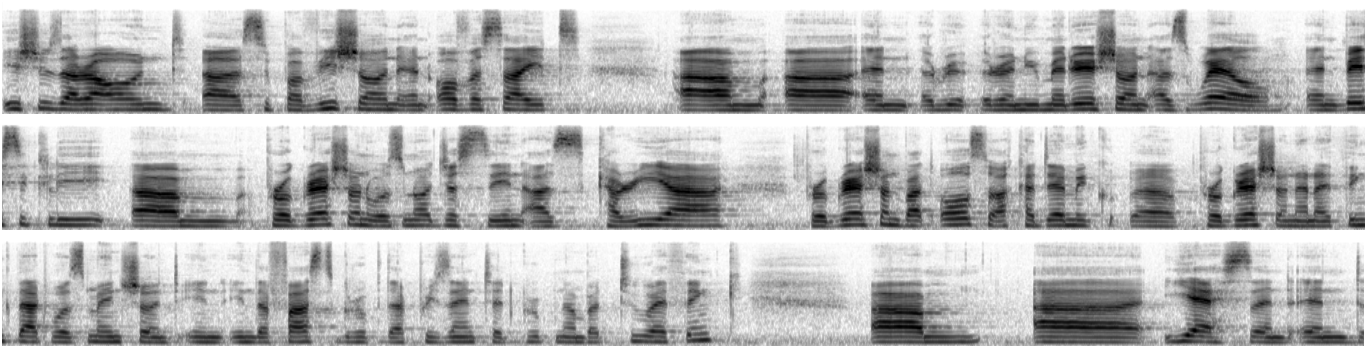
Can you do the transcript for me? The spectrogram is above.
issues around uh, supervision and oversight, um, uh, and re remuneration as well. And basically, um, progression was not just seen as career progression, but also academic uh, progression, and I think that was mentioned in, in the first group that presented, group number two, I think. Um, uh, yes, and, and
